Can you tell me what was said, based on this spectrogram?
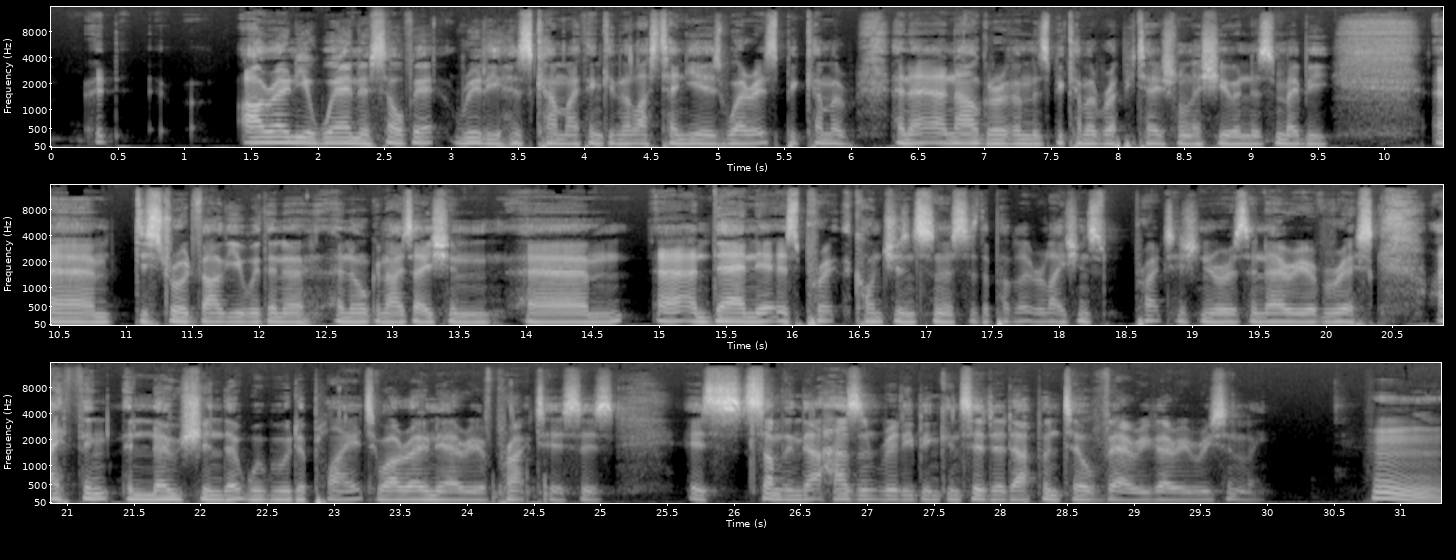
our only awareness of it really has come, I think, in the last 10 years, where it's become a, an, an algorithm has become a reputational issue and has maybe um, destroyed value within a, an organization. Um, uh, and then it has pricked the consciousness of the public relations practitioner as an area of risk. I think the notion that we would apply it to our own area of practice is is something that hasn't really been considered up until very, very recently. Hmm.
